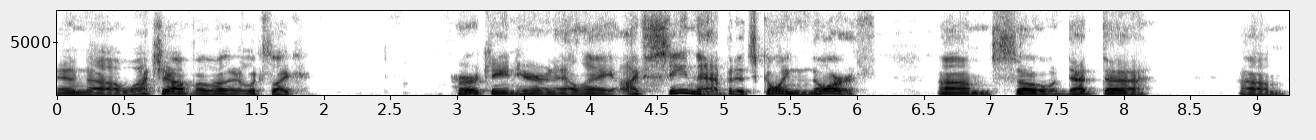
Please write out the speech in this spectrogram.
and uh watch out for whether it looks like hurricane here in la i've seen that but it's going north. Um so that uh um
